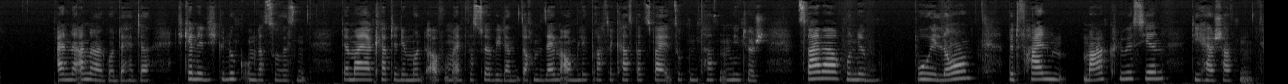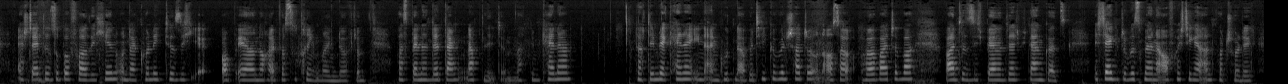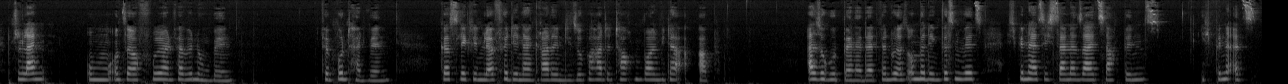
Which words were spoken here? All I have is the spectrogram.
ein anderer Grund dahinter. Ich kenne dich genug, um das zu wissen. Der Meier klappte den Mund auf, um etwas zu erwidern, doch im selben Augenblick brachte Caspar zwei Suppentassen an den Tisch. Zweimal runde Bouillon mit feinen Marklöschen die Herrschaften. Er stellte Suppe vor sich hin und erkundigte sich, ob er noch etwas zu trinken bringen dürfte, was Bernadette dankend ablehnte. Nach dem Kenner Nachdem der Kenner ihnen einen guten Appetit gewünscht hatte und außer Hörweite war, wandte sich Bernadette wieder an Götz. Ich denke, du bist mir eine aufrichtige Antwort schuldig. Schon allein um unserer früheren Verbindung willen. Verbundheit willen. Götz legte den Löffel, den er gerade in die Suppe hatte tauchen wollen, wieder ab. Also gut, Bernadette, wenn du es unbedingt wissen willst, ich bin, als ich seinerseits nach Binz, ich bin, als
